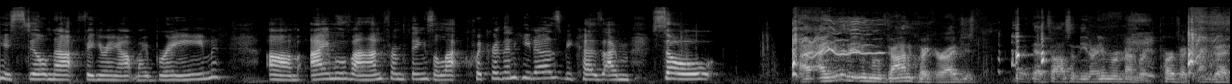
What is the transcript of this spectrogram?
he's still not figuring out my brain. Um, I move on from things a lot quicker than he does because I'm so I, I knew that you moved on quicker. I just, that's awesome. You don't even remember it. Perfect. I'm good.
